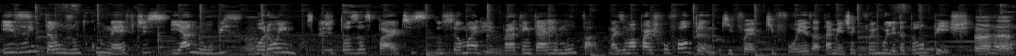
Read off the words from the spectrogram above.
Isis, então, junto com Neftis e Anubis, Uhum. foram em busca de todas as partes do seu marido para tentar remontá-lo. Mas uma parte ficou faltando, que foi, que foi exatamente a que foi engolida pelo peixe. Aham.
